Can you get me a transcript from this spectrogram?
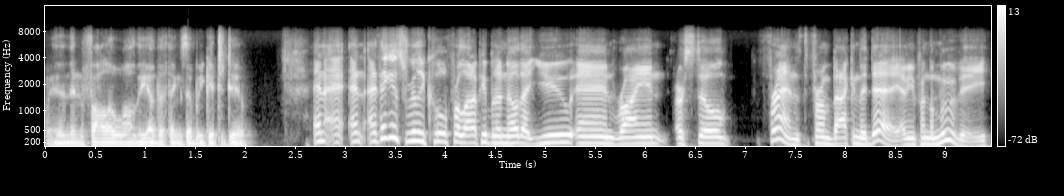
and then follow all the other things that we get to do. And and I think it's really cool for a lot of people to know that you and Ryan are still friends from back in the day. I mean, from the movie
